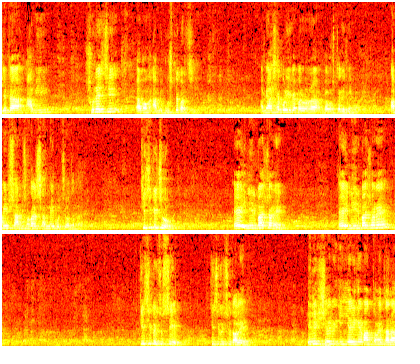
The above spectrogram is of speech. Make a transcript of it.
যেটা আমি শুনেছি এবং আমি বুঝতে পারছি। আমি আশা করি এই ব্যাপারে ওনারা ব্যবস্থা নেবেন। আমি আমি সকালের সামনেই বলছি কথাটা। কিছু কিছু। এই নির্বাচনে এই নির্বাচনে কিছু কিছু সিট, কিছু কিছু দলের ইলেকশন ইঞ্জিনিয়ারিং এর মাধ্যমে তারা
